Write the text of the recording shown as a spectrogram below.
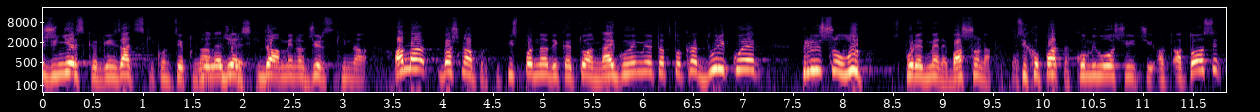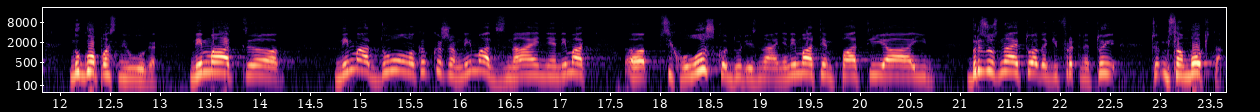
инженерски, организацијски концепт на Менаџерски. Да, менаџерски на. Ама баш напротив, испадна дека е тоа најголемиот автократ, дури кој е прилично луд, според мене, баш она, психопата, ко Милошевиќ, а, а тоа се многу опасни луѓе. Немаат немаат доволно, како кажам, немаат знаење, немаат психолошко дури знаење, немаат емпатија и брзо знае тоа да ги фркне. Тој, тој мислам мокта.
